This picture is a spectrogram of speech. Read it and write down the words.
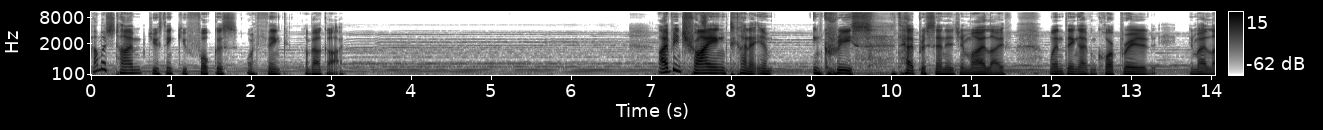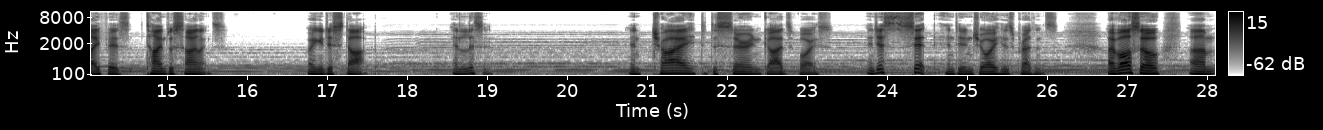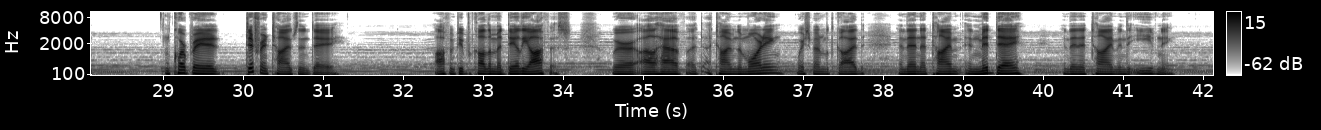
how much time do you think you focus or think about God? I've been trying to kind of Im- increase that percentage in my life. One thing I've incorporated in my life is times of silence where you can just stop and listen and try to discern God's voice and just sit and to enjoy His presence. I've also um, incorporated different times in the day. Often people call them a daily office, where I'll have a, a time in the morning where I spend with God, and then a time in midday, and then a time in the evening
